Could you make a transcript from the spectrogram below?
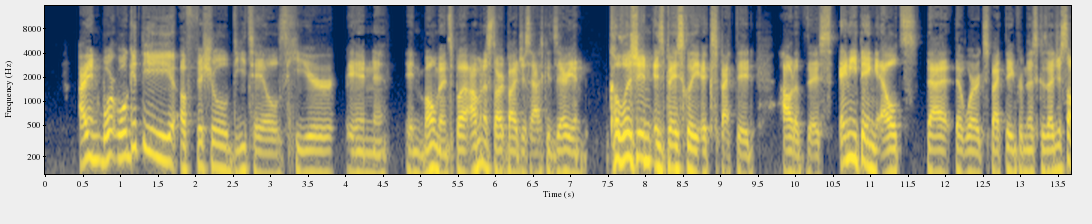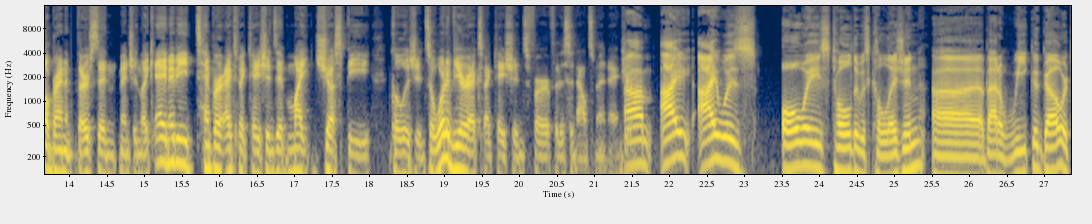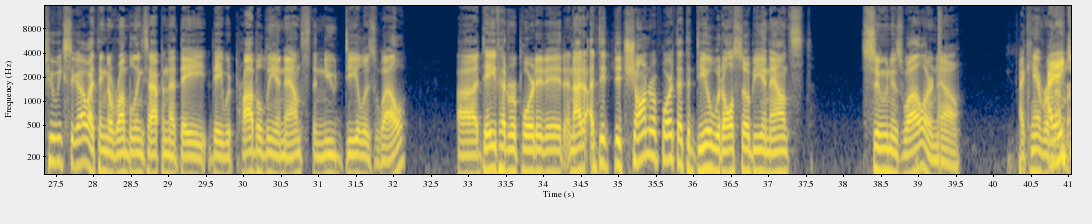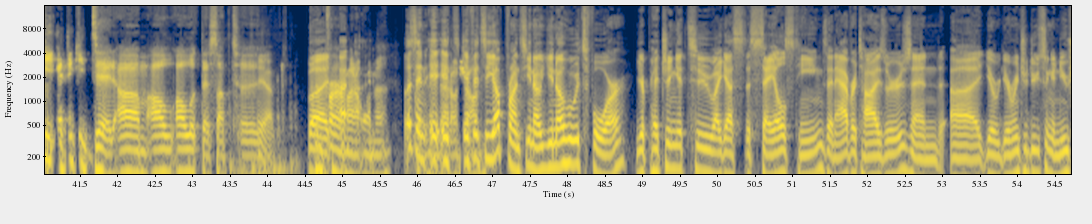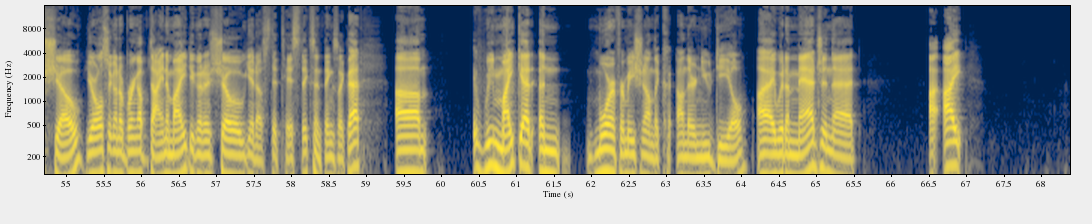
I mean, we're, we'll get the official details here in in moments, but I'm going to start by just asking Zarian. Collision is basically expected out of this. Anything else that that we're expecting from this? Because I just saw Brandon Thurston mention like, hey, maybe temper expectations. It might just be Collision. So, what are your expectations for for this announcement, Andrew? Um, I I was always told it was Collision. Uh, about a week ago or two weeks ago, I think the rumblings happened that they they would probably announce the new deal as well. Uh, Dave had reported it, and I did. Did Sean report that the deal would also be announced soon as well, or no? I can't remember. I think he I think he did. Um, I'll I'll look this up to yeah, but confirm. I- I, don't want to. Listen, it, it's, if it's the upfronts, you know, you know who it's for. You're pitching it to, I guess, the sales teams and advertisers, and uh, you're you're introducing a new show. You're also going to bring up Dynamite. You're going to show, you know, statistics and things like that. Um, we might get an, more information on the on their new deal. I would imagine that I. I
